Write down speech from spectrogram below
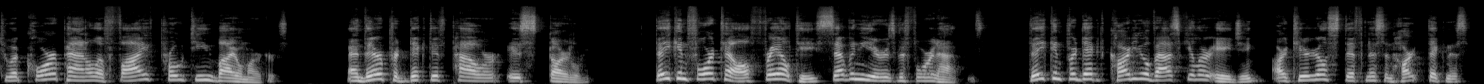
to a core panel of five protein biomarkers, and their predictive power is startling. They can foretell frailty seven years before it happens. They can predict cardiovascular aging, arterial stiffness, and heart thickness,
